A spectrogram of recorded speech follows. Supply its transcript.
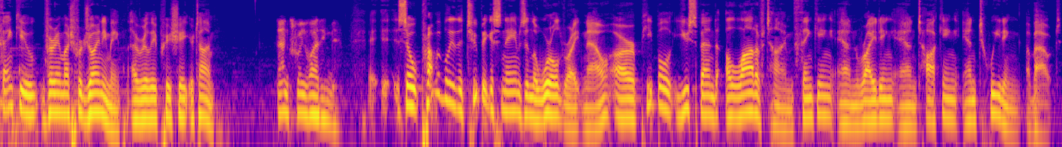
Thank you very much for joining me. I really appreciate your time. Thanks for inviting me. So, probably the two biggest names in the world right now are people you spend a lot of time thinking and writing and talking and tweeting about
